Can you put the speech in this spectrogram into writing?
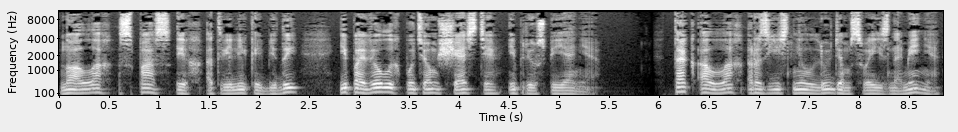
но Аллах спас их от великой беды и повел их путем счастья и преуспеяния. Так Аллах разъяснил людям свои знамения,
